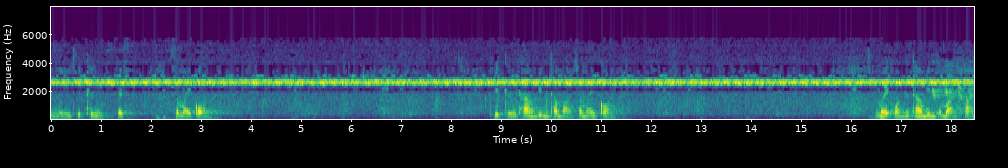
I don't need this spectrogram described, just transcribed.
ันนี้คิดถึงเด็กสมัยก่อน คิดถึงทางบินทบาทสมัยก่อน สมัยก่อนทางบินทบาทข้าม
